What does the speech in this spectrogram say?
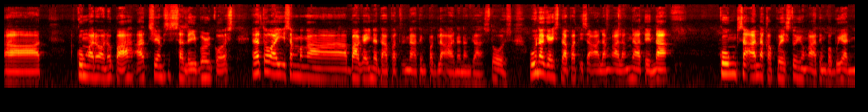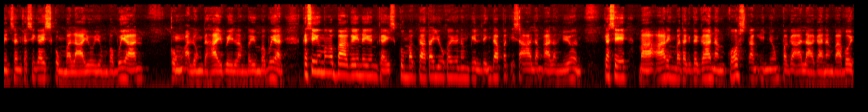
at kung ano-ano pa at syempre sa labor cost, ito ay isang mga bagay na dapat rin nating paglaanan ng gastos. Una guys, dapat isaalang-alang natin na kung saan nakapwesto yung ating babuyan. Minsan kasi guys, kung malayo yung babuyan, kung along the highway lang ba yung babuyan. Kasi yung mga bagay na yun guys, kung magtatayo kayo ng building, dapat isaalang-alang nyo yun. Kasi maaaring madagdagan ng cost ang inyong pag-aalaga ng baboy.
